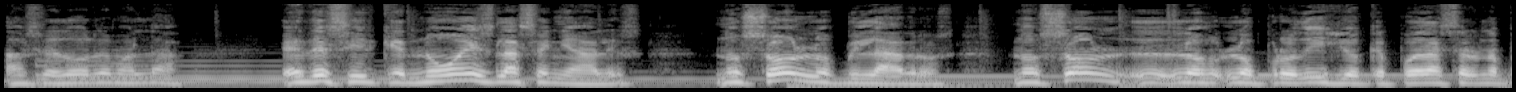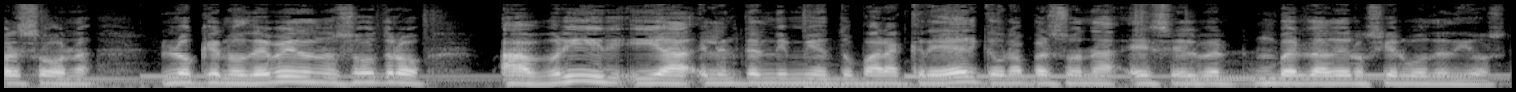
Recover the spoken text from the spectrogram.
hacedor de maldad. Es decir, que no es las señales, no son los milagros, no son los, prodigios que pueda hacer una persona, lo que nos debe de nosotros abrir y el entendimiento para creer que una persona es un verdadero siervo de Dios,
